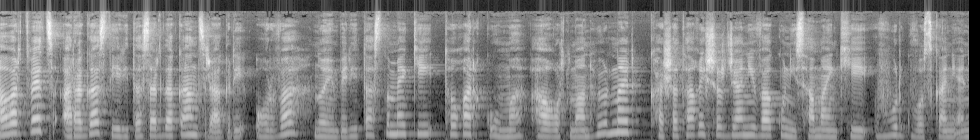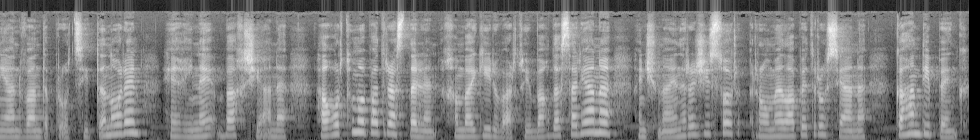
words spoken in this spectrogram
Ավարտվեց Արագաստ երիտասարդական ծրագրի օրվա նոյեմբերի 11-ի թողարկումը։ Հաղորդման հյուրն էր Խաշաթաղի շրջանի Վակունիս համայնքի Վուրգ Ոսկանյանի անվան դպրոցի տնորեն Հեղինե Բախշյանը։ Հաղորդումը պատրաստել են խմբագիր Վարդուհի Բաղդասարյանը, հնչյունային ռեժիսոր Ռոմելա Պետրոսյանը։ Կհանդիպենք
